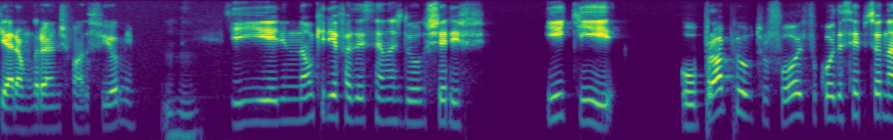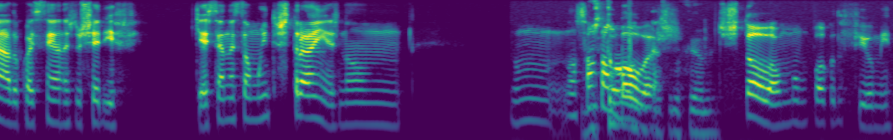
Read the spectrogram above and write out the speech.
que era um grande fã do filme, uhum. que ele não queria fazer cenas do xerife. E que o próprio Truffaut ficou decepcionado com as cenas do xerife. Que as cenas são muito estranhas, não. Não, não são Destoam tão boas. Destoam um, um pouco do filme.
